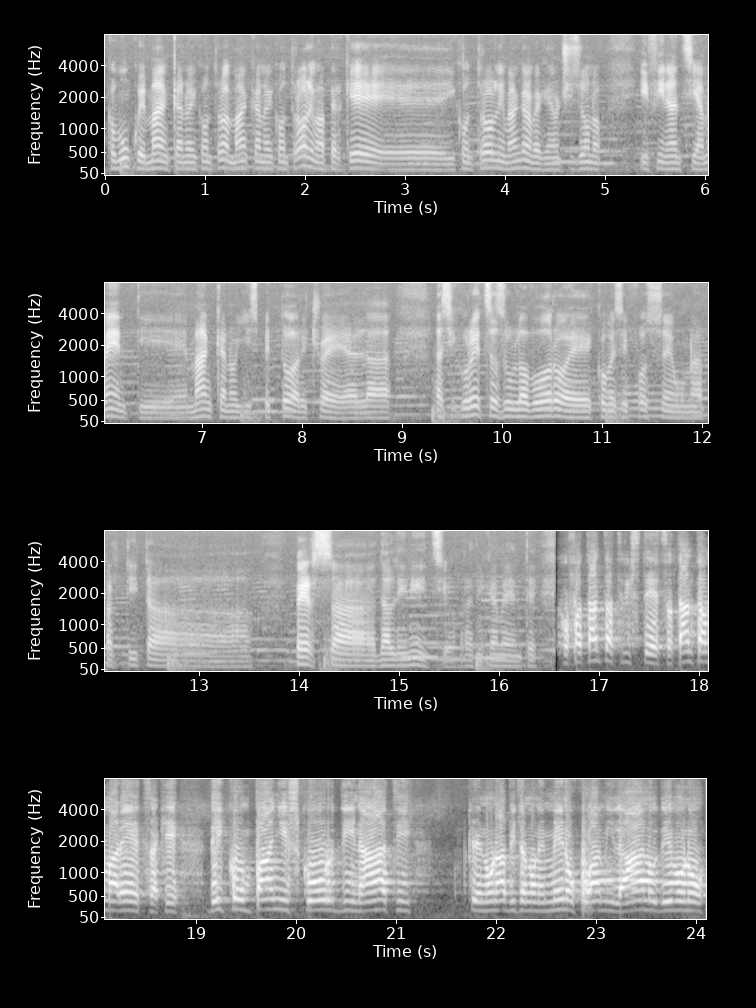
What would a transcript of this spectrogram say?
comunque mancano i controlli, mancano i controlli ma perché eh, i controlli mancano perché non ci sono i finanziamenti, mancano gli ispettori, cioè la, la sicurezza sul lavoro è come se fosse una partita persa dall'inizio praticamente. Ecco, fa tanta tristezza, tanta amarezza che dei compagni scordinati che non abitano nemmeno qua a Milano devono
